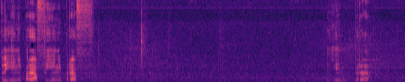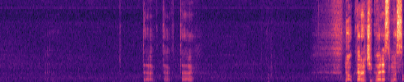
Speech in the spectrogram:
что я не прав, я не прав. Я не прав. Так, так, так. Ну, короче говоря, смысл.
